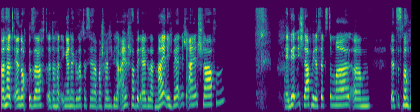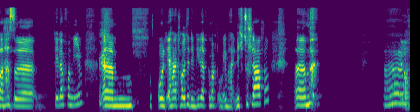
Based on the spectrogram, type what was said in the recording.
Dann hat er noch gesagt, äh, dann hat irgendeiner gesagt, dass er wahrscheinlich wieder einschlafen wird. Er hat gesagt, nein, ich werde nicht einschlafen. Er wird nicht schlafen wie das letzte Mal. Ähm, letztes Mal war das äh, Fehler von ihm. Ähm, und er hat heute den V-Live gemacht, um eben halt nicht zu schlafen. Ähm, Ah.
